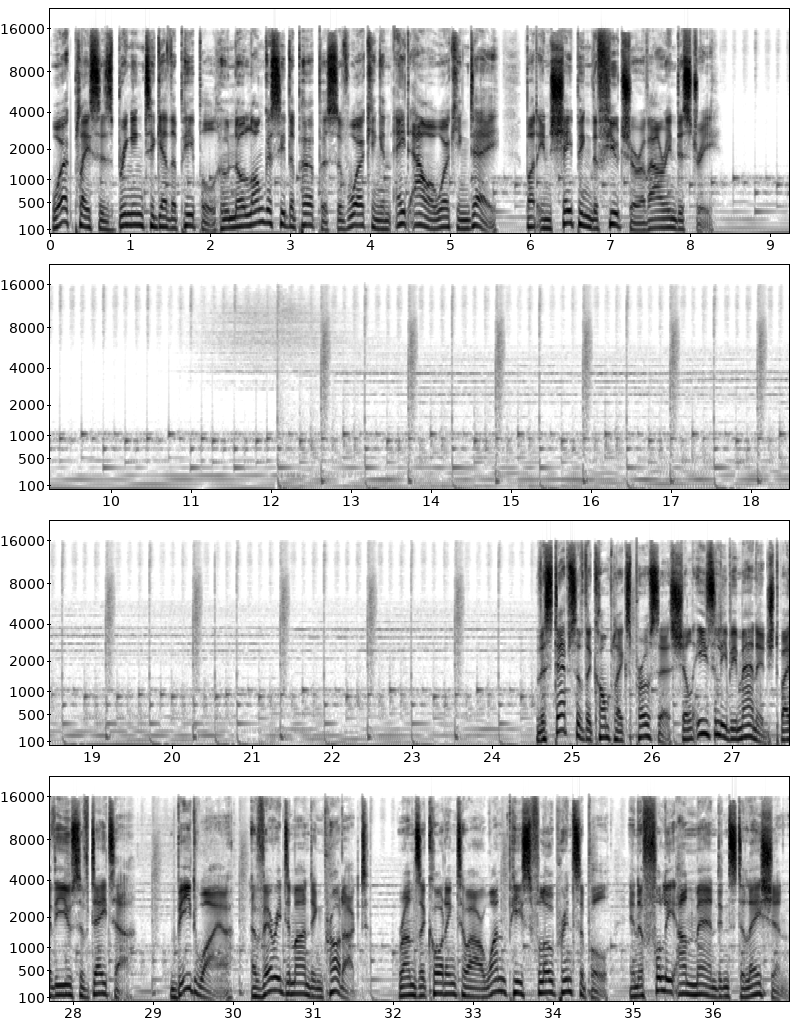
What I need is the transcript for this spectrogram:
Workplaces bringing together people who no longer see the purpose of working an 8-hour working day, but in shaping the future of our industry. The steps of the complex process shall easily be managed by the use of data, Beadwire, a very demanding product, runs according to our one-piece flow principle in a fully unmanned installation.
